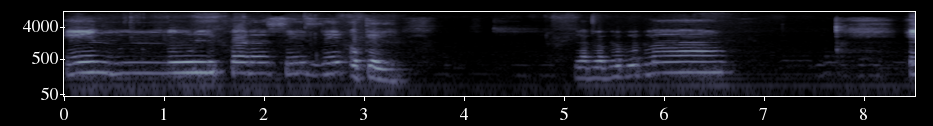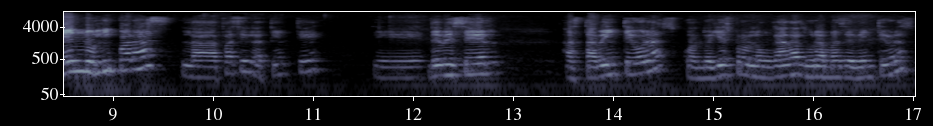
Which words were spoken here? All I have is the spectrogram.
en nulíparas es de. Ok bla, bla, bla, bla, bla. En nulíparas, la fase latente eh, debe ser hasta 20 horas. Cuando ya es prolongada, dura más de 20 horas.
